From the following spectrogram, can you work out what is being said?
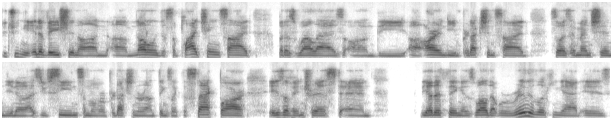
excuse me innovation on um, not only the supply chain side but as well as on the uh, R&D and production side. So as I mentioned, you know, as you've seen, some of our production around things like the snack bar is of interest. And the other thing as well that we're really looking at is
